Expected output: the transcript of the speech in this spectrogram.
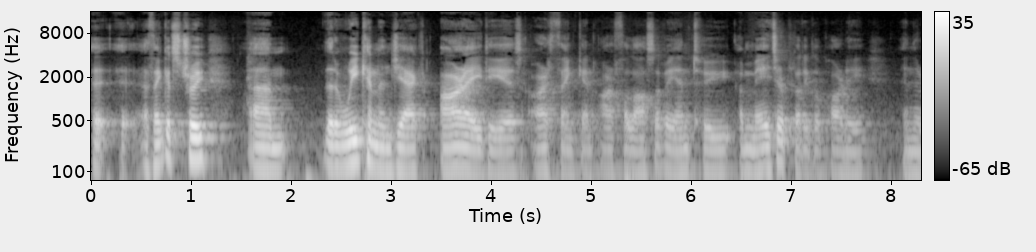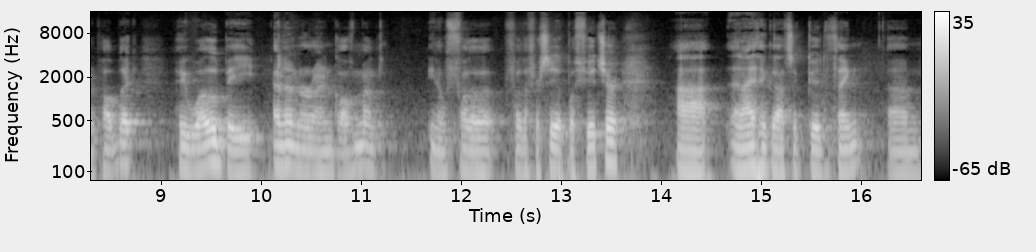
it, I think it's true um, that if we can inject our ideas, our thinking, our philosophy into a major political party in the republic, who will be in and around government, you know, for the for the foreseeable future, uh, and I think that's a good thing um,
